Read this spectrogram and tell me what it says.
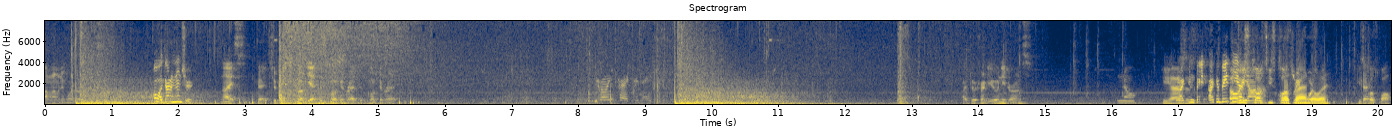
I don't have any more doors. Oh, I got an injured. Nice. Okay, two people smoke. Yeah, just smoke in red. Just smoke in red. Throwing frag grenade. Alright, Joe, turn to you. Any drones? No. He has I can his... bait, I can bait oh, the Oh, he's Ayana. close. He's close. Close right doorway. reinforcement. He's Okay. close wall.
